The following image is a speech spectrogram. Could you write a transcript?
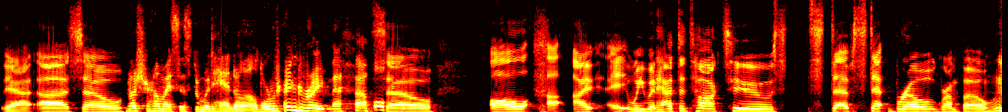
yeah. Uh, so I'm not sure how my system would handle Elder Ring right now. so all uh, I I- we would have to talk to step step bro Grumpo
